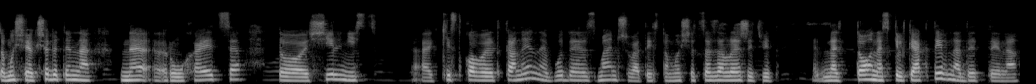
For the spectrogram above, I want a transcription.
Тому що якщо дитина не рухається, то щільність е, кісткової тканини буде зменшуватись, тому що це залежить від того, наскільки активна дитина.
